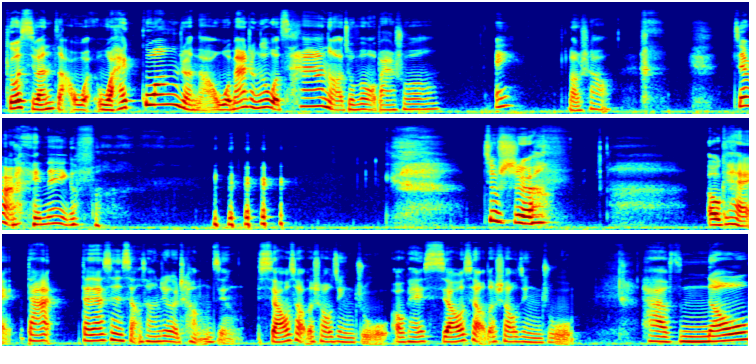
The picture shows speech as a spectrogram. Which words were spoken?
给我洗完澡，我我还光着呢，我妈正给我擦呢，就问我爸说：“哎，老少，今晚上还那个吗？” 就是 OK，大家大家现在想象这个场景，小小的烧镜竹，OK，小小的烧镜竹，have no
